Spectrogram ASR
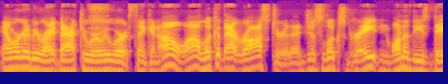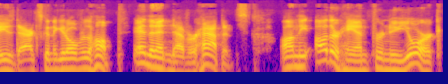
And we're going to be right back to where we were thinking, oh, wow, look at that roster. That just looks great. And one of these days, Dak's going to get over the hump. And then it never happens. On the other hand, for New York,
